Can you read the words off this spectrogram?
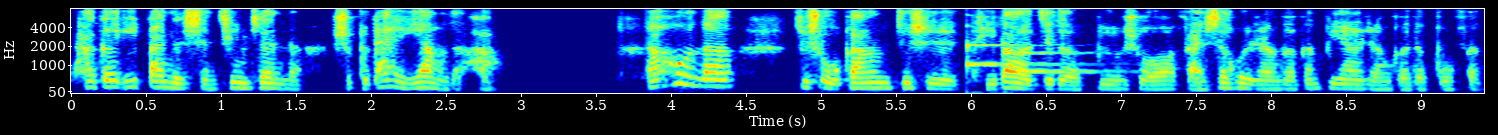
他跟一般的神经症呢是不太一样的哈。然后呢，就是我刚刚就是提到的这个，比如说反社会人格跟边缘人格的部分。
